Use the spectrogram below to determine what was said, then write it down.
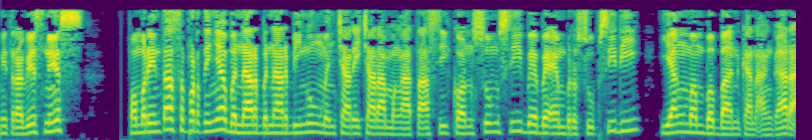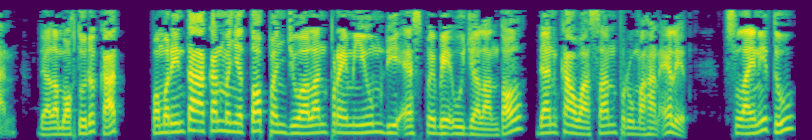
Mitra bisnis, pemerintah sepertinya benar-benar bingung mencari cara mengatasi konsumsi BBM bersubsidi yang membebankan anggaran. Dalam waktu dekat, pemerintah akan menyetop penjualan premium di SPBU Jalan Tol dan kawasan perumahan elit. Selain itu,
